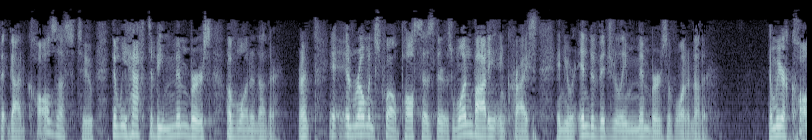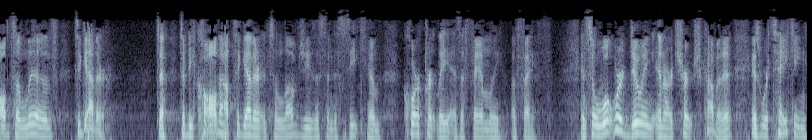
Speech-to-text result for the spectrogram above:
that God calls us to, then we have to be members of one another. Right? In Romans 12, Paul says there is one body in Christ, and you are individually members of one another. And we are called to live together, to, to be called out together and to love Jesus and to seek Him corporately as a family of faith. And so, what we're doing in our church covenant is we're taking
